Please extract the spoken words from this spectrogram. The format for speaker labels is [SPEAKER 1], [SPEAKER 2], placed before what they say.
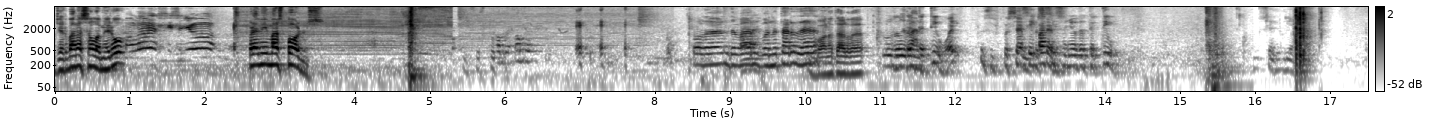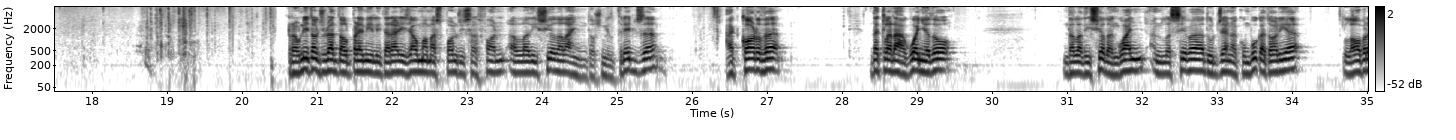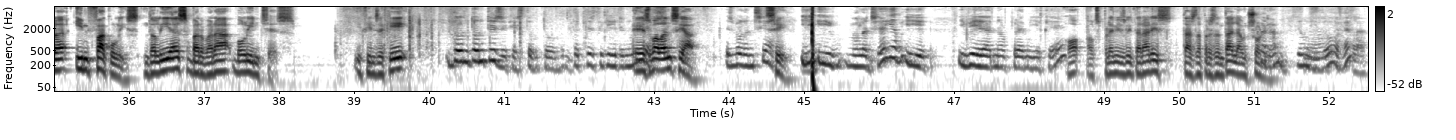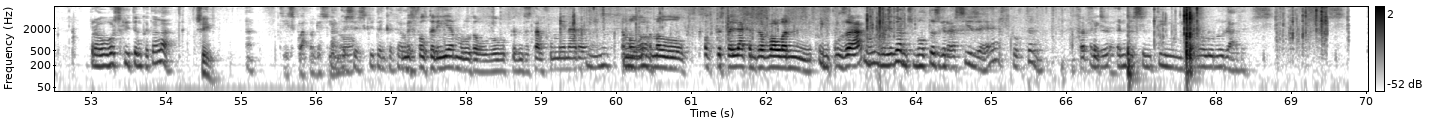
[SPEAKER 1] Germana Salamero,
[SPEAKER 2] Hola, sí senyor.
[SPEAKER 1] Premi Mas Pons.
[SPEAKER 3] Hola, endavant, bona tarda.
[SPEAKER 1] Bona tarda.
[SPEAKER 4] Lo del
[SPEAKER 3] Endavant.
[SPEAKER 4] detectiu, oi?
[SPEAKER 3] Passem,
[SPEAKER 4] Sí, passi,
[SPEAKER 3] passem.
[SPEAKER 4] senyor detectiu.
[SPEAKER 3] Sí.
[SPEAKER 1] Reunit el jurat del Premi Literari Jaume Maspons i Safont en l'edició de l'any 2013, acorda declarar guanyador de l'edició d'enguany en la seva dotzena convocatòria l'obra Infaculis, d'Elias Barberà Bolinches. I fins aquí
[SPEAKER 3] D'on d'on és aquest autor? De, de,
[SPEAKER 1] és valencià.
[SPEAKER 3] És valencià?
[SPEAKER 1] Sí.
[SPEAKER 3] I, i valencià i, i, i ve en el premi aquest?
[SPEAKER 1] Oh, els premis literaris t'has de presentar allà on són.
[SPEAKER 3] Caram, Déu-n'hi-do, eh?
[SPEAKER 4] Clar.
[SPEAKER 3] Però ho ha escrit en català?
[SPEAKER 1] Sí.
[SPEAKER 4] Sí, esclar, perquè si
[SPEAKER 3] ha
[SPEAKER 4] no...
[SPEAKER 3] de ser escrit en català.
[SPEAKER 4] Només faltaria amb el del, del que ens estan foment ara,
[SPEAKER 3] no,
[SPEAKER 4] amb, el,
[SPEAKER 3] no.
[SPEAKER 4] amb el, el castellà que ens el volen imposar.
[SPEAKER 3] Molt bé, doncs moltes gràcies, eh? Escolta'm, ens,
[SPEAKER 4] Perfecte.
[SPEAKER 3] ens sentim molt honorades.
